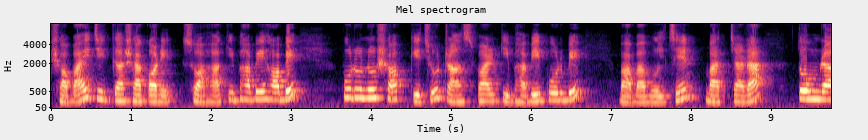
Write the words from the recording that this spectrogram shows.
সবাই জিজ্ঞাসা করে, সোহা কীভাবে হবে? পুরনো সব কিছু ট্রান্সফার কীভাবে করবে? বাবা বলছেন, বাচ্চারা তোমরা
